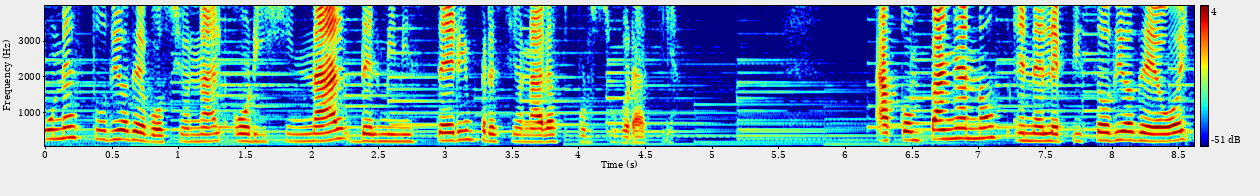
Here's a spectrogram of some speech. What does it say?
Un estudio devocional original del Ministerio Impresionadas por Su Gracia. Acompáñanos en el episodio de hoy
